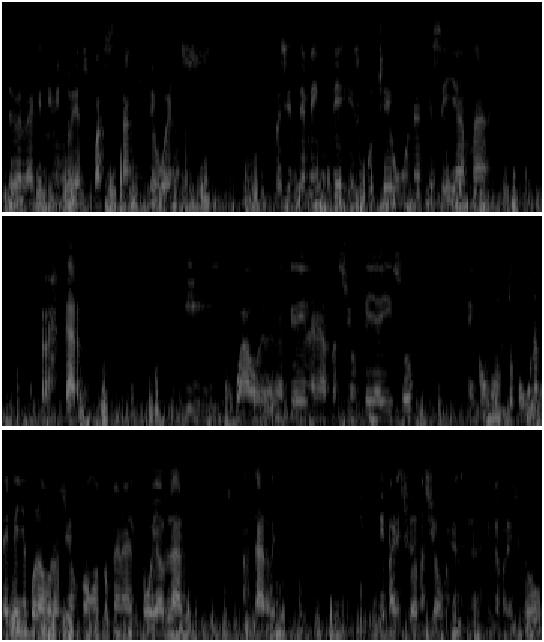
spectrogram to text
De verdad que tiene historias bastante buenas. Recientemente escuché una que se llama Rascar wow, de verdad que la narración que ella hizo en conjunto con una pequeña colaboración con otro canal que voy a hablar más tarde, me pareció demasiado buena, de verdad que me pareció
